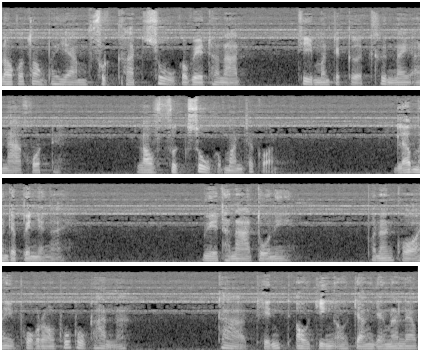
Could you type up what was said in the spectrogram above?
เราก็ต้องพยายามฝึกหัดสู้กับเวทนาที่มันจะเกิดขึ้นในอนาคต เราฝึกสู้กับมันซะก่อน แล้วมันจะเป็นยังไง เวทนาตัวนี้ เพราะนั้นขอให้พวกเราทุกๆทท่านนะ ถ้าเห็นเอาจริงเอาจังอย่างนั้นแล้ว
